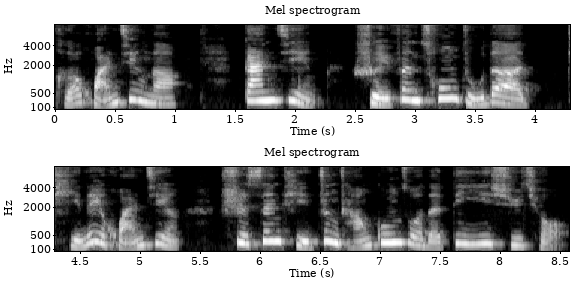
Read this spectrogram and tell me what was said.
和环境呢？干净。水分充足的体内环境是身体正常工作的第一需求。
